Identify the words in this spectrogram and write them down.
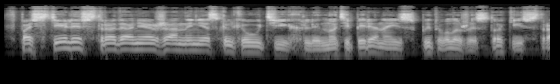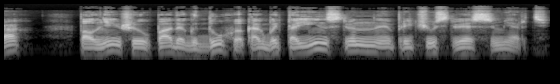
В постели страдания Жанны несколько утихли, но теперь она испытывала жестокий страх, полнейший упадок духа, как бы таинственное предчувствие смерти.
